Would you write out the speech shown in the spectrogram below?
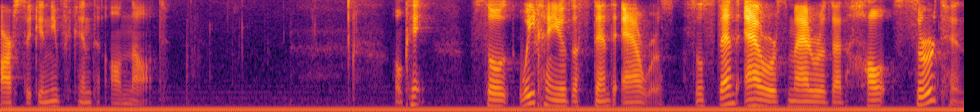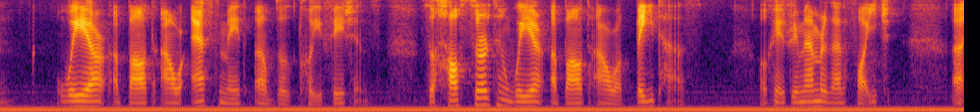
are significant or not. Okay, so we can use the standard errors. So standard errors measure that how certain we are about our estimate of those coefficients. So how certain we are about our betas. Okay, remember that for each uh,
